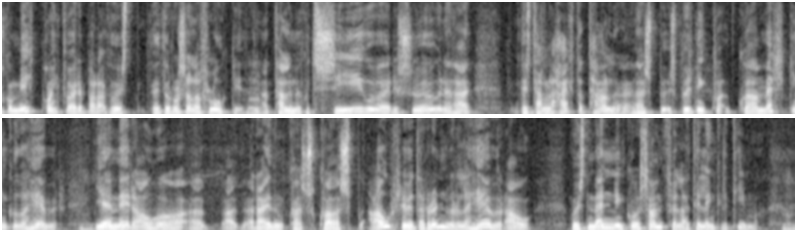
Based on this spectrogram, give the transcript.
sko mitt point væri bara, þú veist, þetta er rosalega flókið mm. að tala um einhvern sigurverð í sögun en það er, finnst það alveg hægt að tala um það en það er spurning hva, hvaða merkingu það hefur. Mm. Ég er meira áhuga að, að ræðum hvað, hvaða áhrif þetta raunverulega hefur á veist, menningu og samfélag til lengri tíma. Mm.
